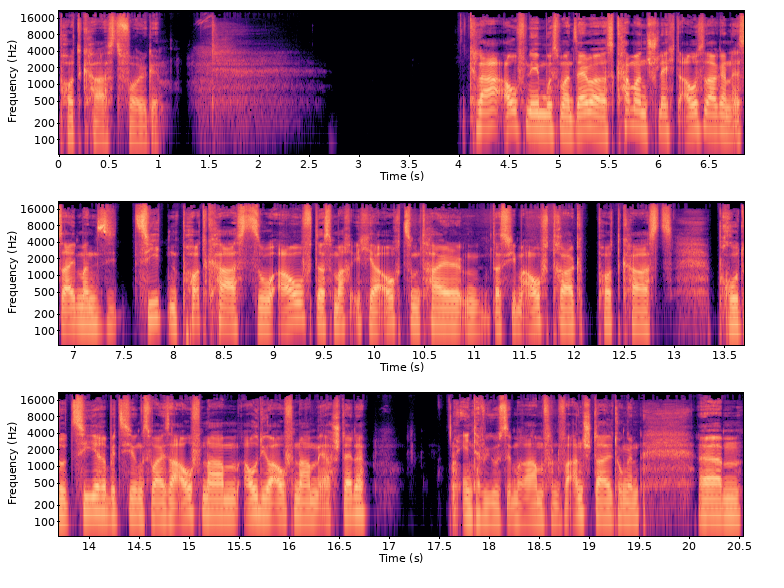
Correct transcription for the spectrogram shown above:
Podcast-Folge. Klar, aufnehmen muss man selber, das kann man schlecht auslagern, es sei denn, man zieht einen Podcast so auf. Das mache ich ja auch zum Teil, dass ich im Auftrag Podcasts produziere, beziehungsweise Aufnahmen, Audioaufnahmen erstelle. Interviews im Rahmen von Veranstaltungen. Ähm,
